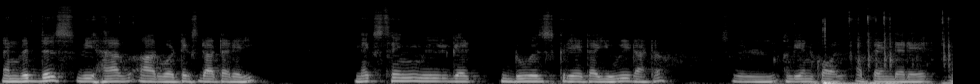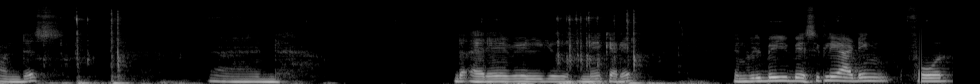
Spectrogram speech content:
And with this we have our vertex data ready. Next thing we'll get do is create a uv data. So we'll again call append array on this. And the array will use make array. And we'll be basically adding four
